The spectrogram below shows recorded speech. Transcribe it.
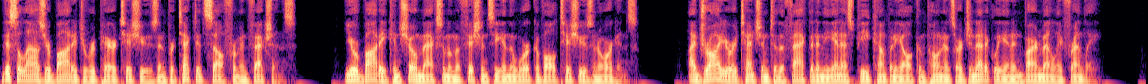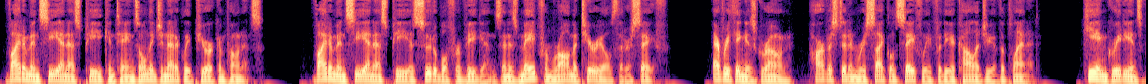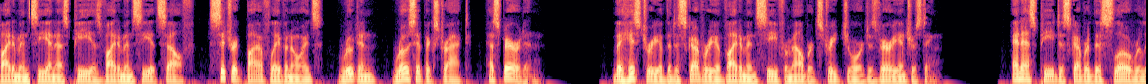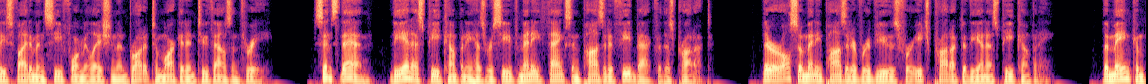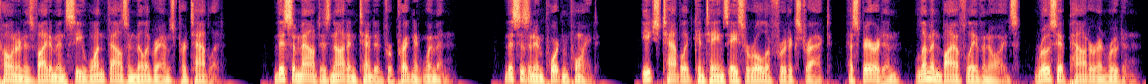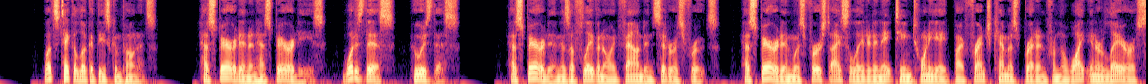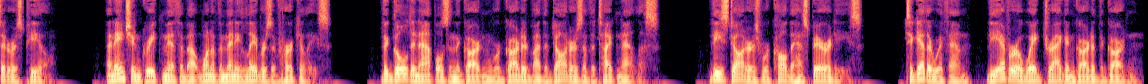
This allows your body to repair tissues and protect itself from infections. Your body can show maximum efficiency in the work of all tissues and organs. I draw your attention to the fact that in the NSP company all components are genetically and environmentally friendly. Vitamin C NSP contains only genetically pure components. Vitamin C NSP is suitable for vegans and is made from raw materials that are safe. Everything is grown, harvested and recycled safely for the ecology of the planet. Key ingredients Vitamin C NSP is vitamin C itself, citric bioflavonoids, rutin, rosehip extract, hesperidin. The history of the discovery of vitamin C from Albert Szent-Györgyi is very interesting. NSP discovered this slow release vitamin C formulation and brought it to market in 2003. Since then, the NSP company has received many thanks and positive feedback for this product. There are also many positive reviews for each product of the NSP company. The main component is vitamin C 1000 mg per tablet. This amount is not intended for pregnant women. This is an important point. Each tablet contains acerola fruit extract, hesperidin, lemon bioflavonoids, rosehip powder, and rutin. Let's take a look at these components. Hesperidin and Hesperides. What is this? Who is this? Hesperidin is a flavonoid found in citrus fruits. Hesperidin was first isolated in 1828 by French chemist Lebreton from the white inner layer of citrus peel. An ancient Greek myth about one of the many labors of Hercules. The golden apples in the garden were guarded by the daughters of the Titan Atlas. These daughters were called the Hesperides. Together with them, the ever awake dragon guarded the garden.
